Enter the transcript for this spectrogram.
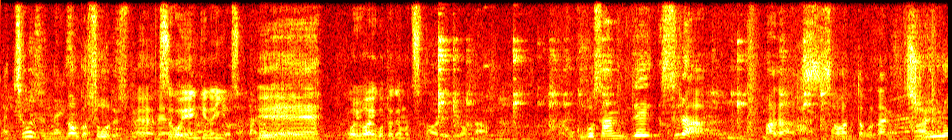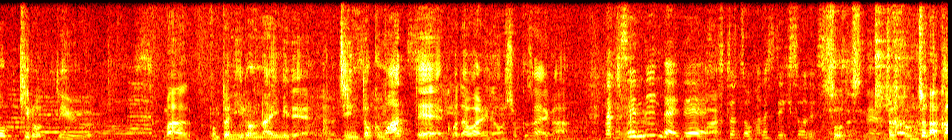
か長寿になりそう。なんかそうですね。すごい縁起のいいお魚で、へお祝い事でも使われるような。国母さんですらまだ触ったことないのが16キロっていう、まあ本当にいろんな意味であの人徳もあってこだわりの食材がなんか千年代ではい。一つお話できそうです、そうですね。ちょっとちょっと考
